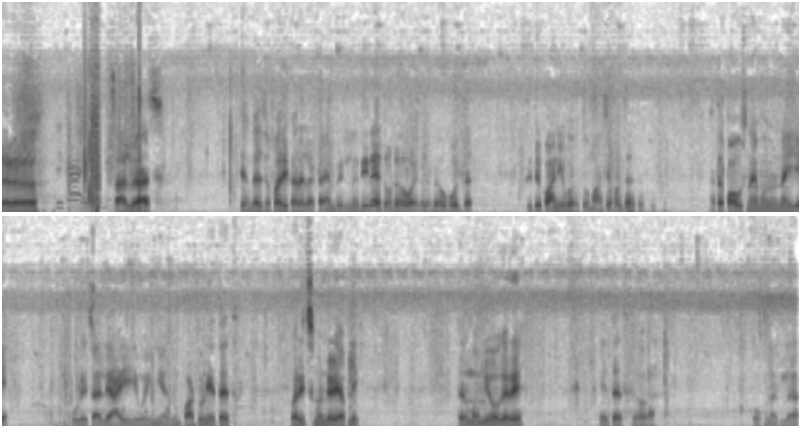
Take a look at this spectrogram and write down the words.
तर अह, चाललो आज. जंगल सफारी करायला. टाईम भेटला. नदी नाही तो डव आहे. त्याला डव बोलतात. तिथे पाणी भरतो मासे पण चालतात तिथे. आता पाऊस नाही म्हणून नाही आहे पुढे चालले आई वहिनी अजून पाठवून येतात बरीच मंडळी आपली. तर मम्मी वगैरे येतात. हे बघा कोकणातला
